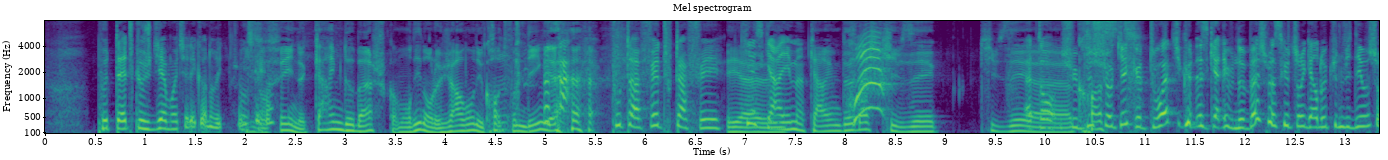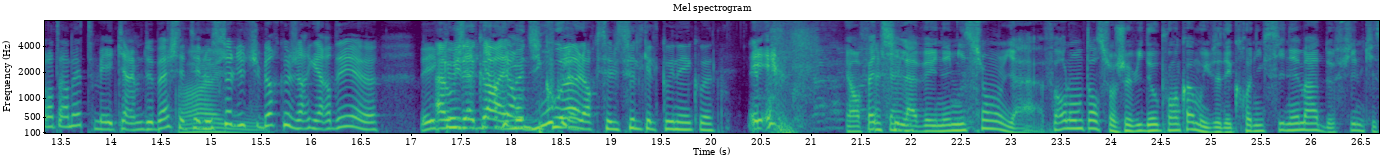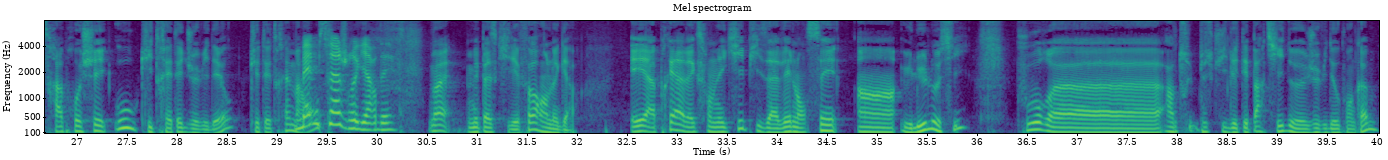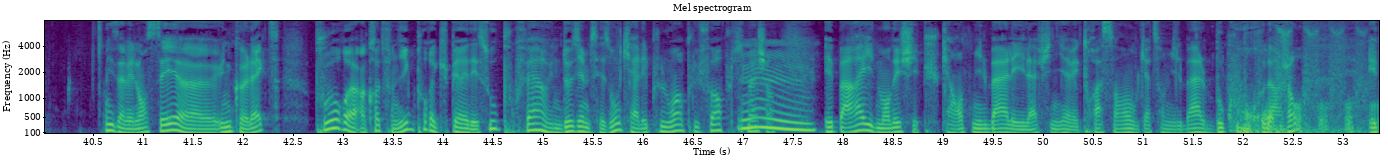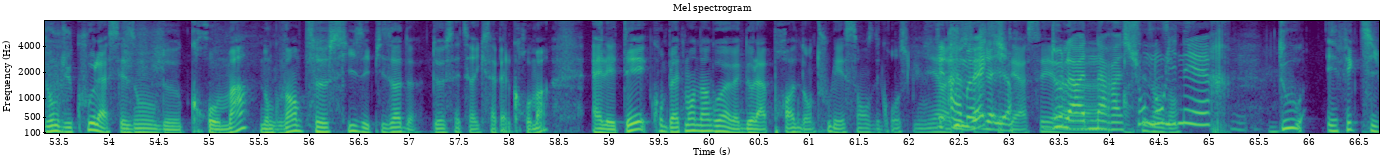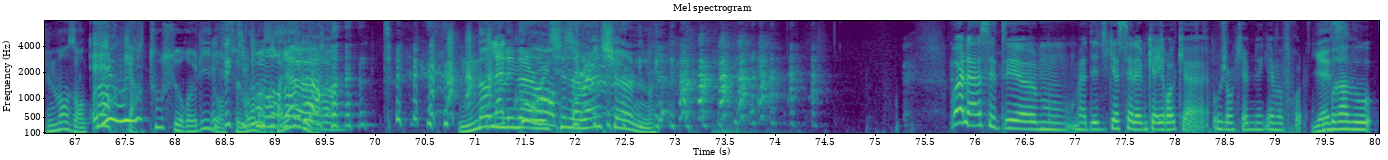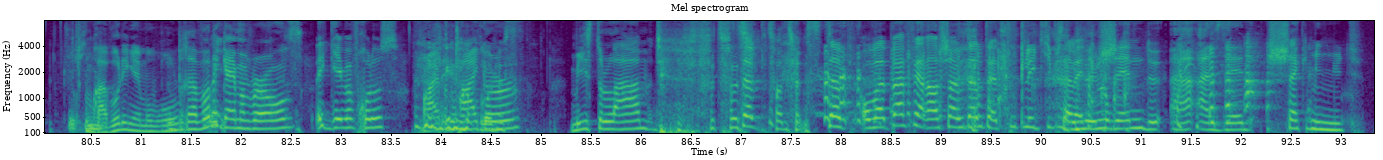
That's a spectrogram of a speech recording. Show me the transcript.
peut-être que je dis à moitié des conneries. Je Ils ont fait une Karim Debache, comme on dit dans le jargon du crowdfunding. Tout à fait, tout à fait. Et, Qui est-ce, Karim Karim Debache qui faisait, qui faisait. Attends, euh, je suis Cross. plus choquée que toi, tu connais ce qui arrive de bâche parce que tu regardes aucune vidéo sur internet. Mais Karim Debache, c'était Ah, le seul il- youtubeur que j'ai regardé. euh, et Ah que oui, j'ai d'accord, elle me dit boucle. quoi alors que c'est le seul qu'elle connaît, quoi? Et Et en fait, il avait une émission il y a fort longtemps sur jeuxvideo.com où il faisait des chroniques cinéma de films qui se rapprochaient ou qui traitaient de jeux vidéo, qui étaient très marrants. même ça, je regardais. Ouais, mais parce qu'il est fort, hein, le gars. Et après, avec son équipe, ils avaient lancé un Ulule aussi pour euh, un truc, puisqu'il était parti de jeuxvideo.com. Ils avaient lancé euh, une collecte pour euh, un crowdfunding pour récupérer des sous pour faire une deuxième saison qui allait plus loin, plus fort, plus machin. Mmh. Et pareil, il demandait, je sais plus, 40 000 balles et il a fini avec 300 ou 400 000 balles, beaucoup, beaucoup d'argent. Et donc, du coup, la saison de Chroma, donc 26 épisodes de cette série qui s'appelle Chroma, elle était complètement dingo avec de la prod dans tous les sens, des grosses lumières. D'ailleurs. assez, De la euh, narration non linéaire. D'où, effectivement, encore, Eh oui. car tout se relie dans ce monde incroyable. Non-linear generation. Voilà, c'était euh, mon ma dédicace à LMK Rock à- aux gens qui aiment les Game of Thrones. Yes. Bravo. Bravo les Game of Thrones. Bravo les Game of Thrones. Les Game of Thrones. Tiger. Mr. Lamb. Stop, on va pas faire un shout-out à toute l'équipe, ça va être me long. gêne de A à Z chaque minute.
